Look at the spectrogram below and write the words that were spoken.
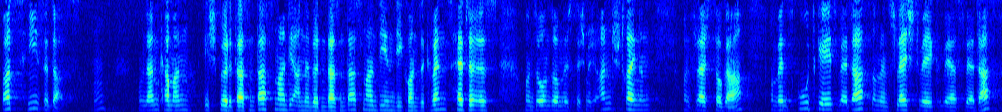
was hieße das? Hm? Und dann kann man, ich würde das und das machen, die anderen würden das und das machen, die, die Konsequenz hätte es und so und so müsste ich mich anstrengen und vielleicht sogar. Und wenn es gut geht, wäre das und wenn es schlecht wäre, wäre es wäre das.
